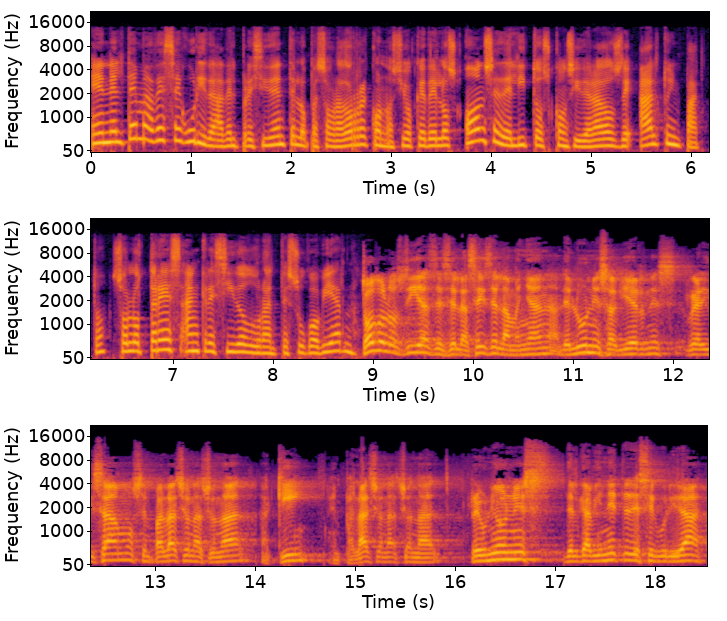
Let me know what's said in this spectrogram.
En el tema de seguridad, el presidente López Obrador reconoció que de los 11 delitos considerados de alto impacto, solo tres han crecido durante su gobierno. Todos los días desde las 6 de la mañana, de lunes a viernes, realizamos en Palacio Nacional aquí en Palacio Nacional, reuniones del Gabinete de Seguridad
